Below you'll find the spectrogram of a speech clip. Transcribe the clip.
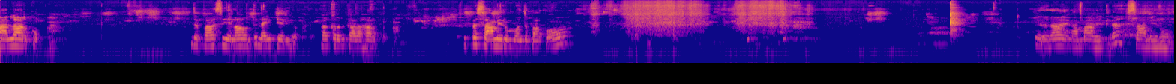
நல்லாயிருக்கும் இந்த பாசியெல்லாம் வந்து லைட் எரியும். பார்க்குறதுக்கு அழகாக இருக்கும். இப்போ சாமி ரூம் வந்து பார்ப்போம் இதுதான் எங்கள் அம்மா வீட்டில் சாமி ரூம்.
